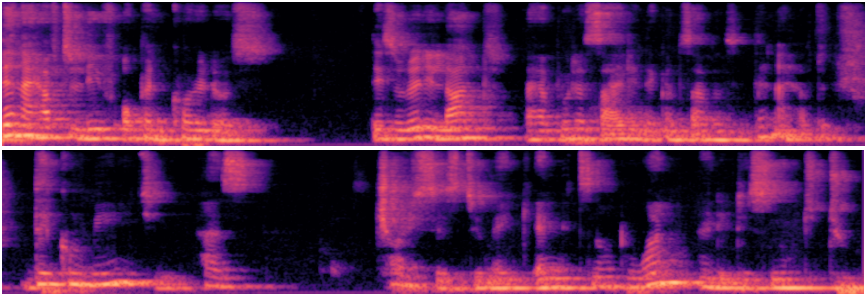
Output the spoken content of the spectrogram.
Then I have to leave open corridors there's already land I have put aside in the conservancy. Then I have to. The community has choices to make, and it's not one and it is not two.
